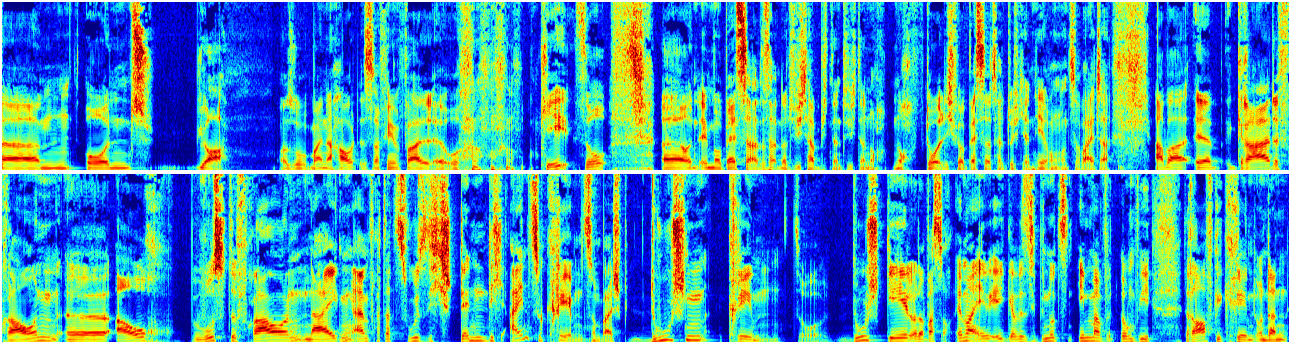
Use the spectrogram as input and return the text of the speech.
Ähm, und ja, also meine Haut ist auf jeden Fall äh, okay so äh, und immer besser. Das hat natürlich habe ich natürlich dann noch noch deutlich verbessert halt durch Ernährung und so weiter. Aber äh, gerade Frauen äh, auch bewusste Frauen neigen einfach dazu, sich ständig einzucremen, zum Beispiel. Duschen, cremen. So, Duschgel oder was auch immer, egal was sie benutzen, immer wird irgendwie draufgecremt. Und dann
